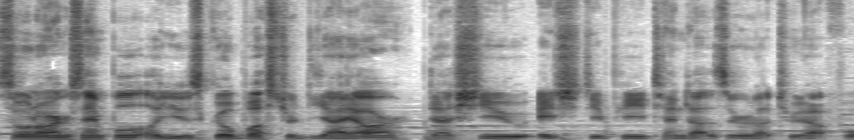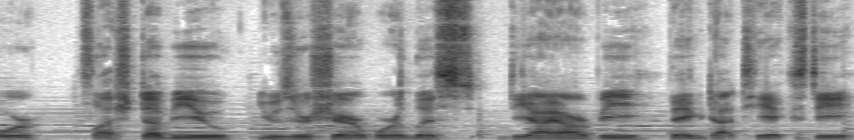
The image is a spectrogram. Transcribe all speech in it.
So in our example, I'll use gobuster dir u http 10.0.2.4 slash w user/share/wordlist/dirb big.txt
